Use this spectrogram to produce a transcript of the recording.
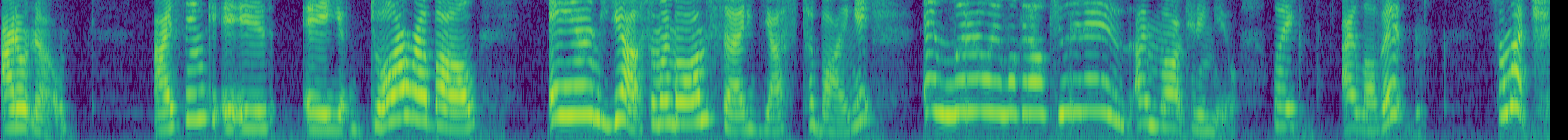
I don't know. I think it is adorable. And yeah, so my mom said yes to buying it. And literally, look at how cute it is. I'm not kidding you. Like, I love it so much.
